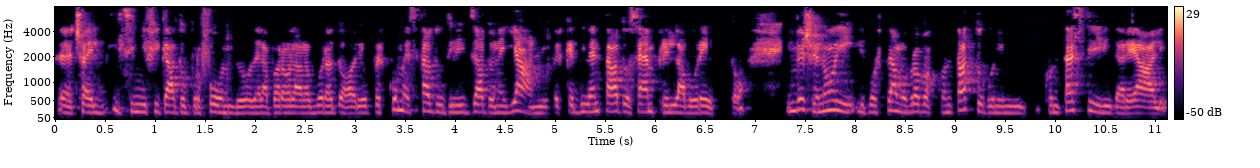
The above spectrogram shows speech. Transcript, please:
eh, cioè il, il, significato profondo della parola laboratorio, per come è stato utilizzato negli anni, perché è diventato sempre il lavoretto. Invece noi li portiamo proprio a contatto con i contesti di vita reali.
